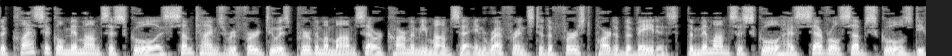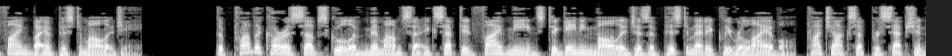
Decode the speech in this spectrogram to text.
The classical Mimamsa school is sometimes referred to as Purvamimamsa or Karmamimamsa in reference to the first part of the Vedas. The Mimamsa school has several sub-schools defined by epistemology. The Prabhakara subschool of Mimamsa accepted five means to gaining knowledge as epistemically reliable: pratyaksa perception,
